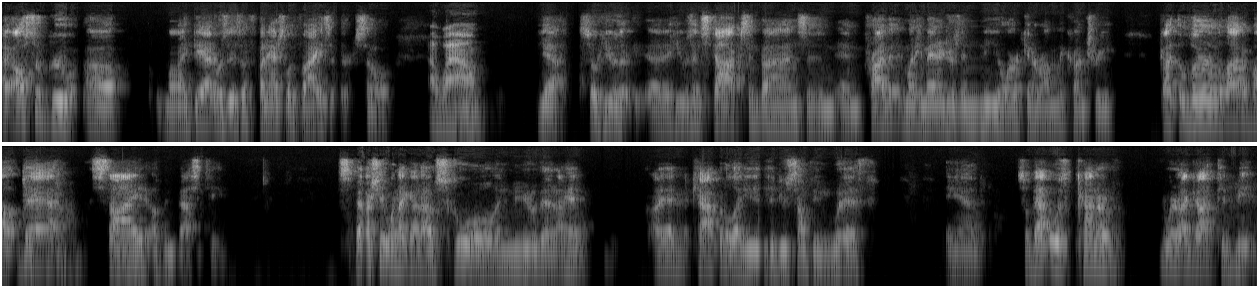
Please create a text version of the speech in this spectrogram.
I also grew up, my dad was is a financial advisor. So oh wow. um, yeah, so he was uh, he was in stocks and bonds and, and private money managers in New York and around the country. Got to learn a lot about that side of investing, especially when I got out of school and knew that I had I had capital I needed to do something with, and so that was kind of where I got to meet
